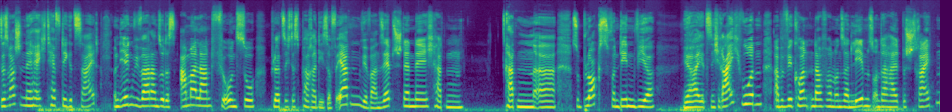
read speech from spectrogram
das war schon eine recht heftige Zeit und irgendwie war dann so das Ammerland für uns so plötzlich das Paradies auf Erden. Wir waren selbstständig, hatten hatten äh, so Blogs, von denen wir ja jetzt nicht reich wurden, aber wir konnten davon unseren Lebensunterhalt bestreiten,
